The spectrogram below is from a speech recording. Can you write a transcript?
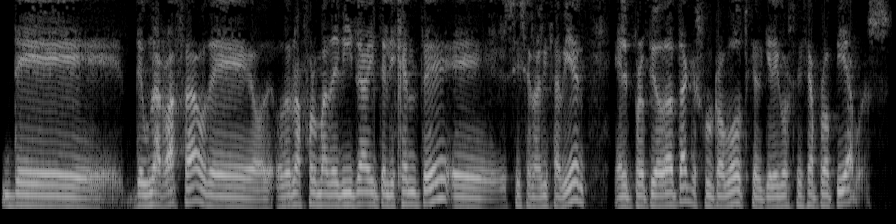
de, de una raza o de, o de, una forma de vida inteligente eh, si se analiza bien. El propio Data, que es un robot que adquiere conciencia propia, pues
